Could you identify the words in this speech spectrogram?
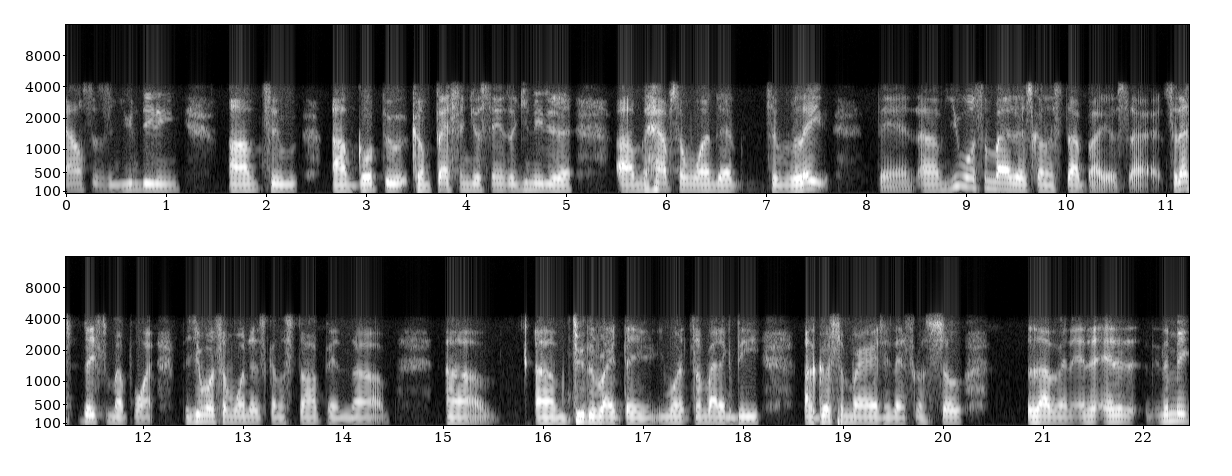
answers and you're needing um, to um, go through confessing your sins, or you need to um, have someone that to relate um, you want somebody that's going to stop by your side. So that's basically my point. That you want someone that's going to stop and um, um, um, do the right thing. You want somebody to be a good Samaritan that's going to show love. And, and, and let me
